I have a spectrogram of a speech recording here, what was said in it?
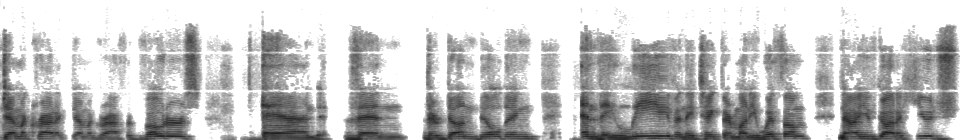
Democratic demographic voters, and then they're done building and they leave and they take their money with them. Now you've got a huge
